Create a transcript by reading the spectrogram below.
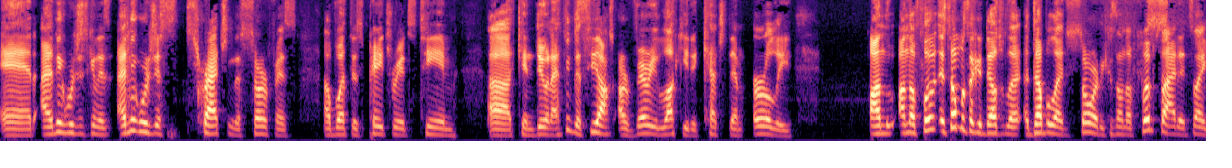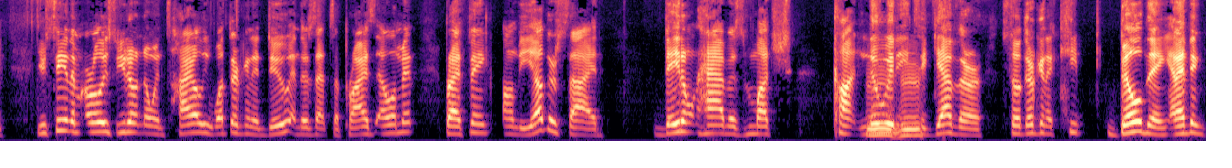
And I think we're just going to, I think we're just scratching the surface of what this Patriots team uh, can do. And I think the Seahawks are very lucky to catch them early. On the, on the flip, it's almost like a double a double edged sword because on the flip side, it's like you're seeing them early, so you don't know entirely what they're going to do, and there's that surprise element. But I think on the other side, they don't have as much continuity Mhm. together, so they're going to keep building. And I think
